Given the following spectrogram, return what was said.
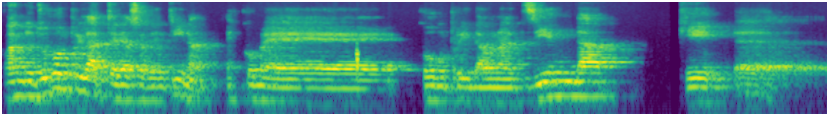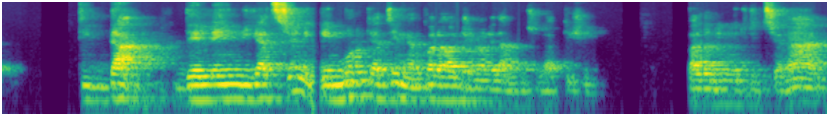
quando tu compri latteria sorrentina è come compri da un'azienda che eh, ti dà delle indicazioni che in molte aziende ancora oggi non le danno sui latticini. Valori nutrizionali,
